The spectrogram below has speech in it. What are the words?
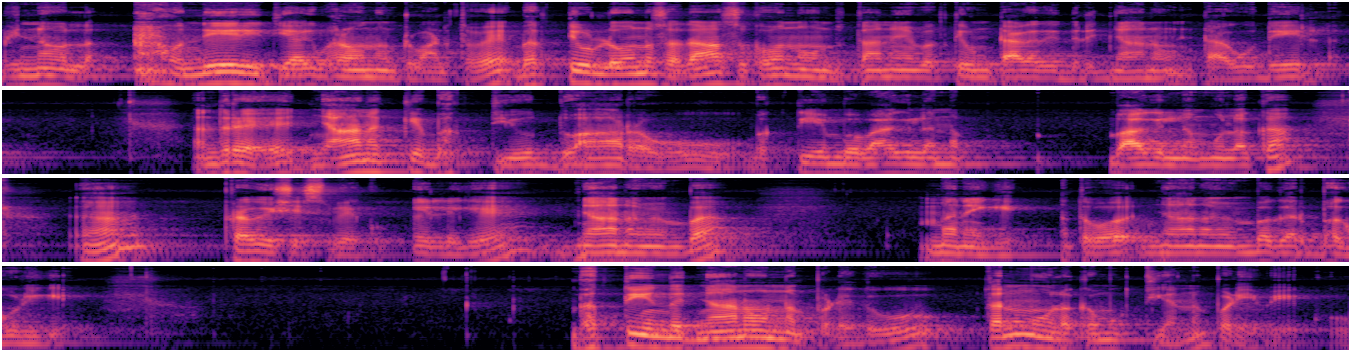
ಭಿನ್ನವಲ್ಲ. ಒಂದೇ ರೀತಿಯಾಗಿ ಫಲವನ್ನು ಉಂಟು ಮಾಡ್ತವೆ ಭಕ್ತಿ ಉಳ್ಳವನು ಸದಾ ಸುಖವನ್ನು ಹೊಂದುತ್ತಾನೆ. ಭಕ್ತಿ ಉಂಟಾಗದಿದ್ದರೆ ಜ್ಞಾನ ಉಂಟಾಗುವುದೇ ಇಲ್ಲ. ಅಂದರೆ ಜ್ಞಾನಕ್ಕೆ ಭಕ್ತಿಯು ದ್ವಾರವು. ಭಕ್ತಿ ಎಂಬ ಬಾಗಿಲನ್ನು, ಬಾಗಿಲಿನ ಮೂಲಕ ಪ್ರವೇಶಿಸಬೇಕು. ಇಲ್ಲಿಗೆ ಜ್ಞಾನವೆಂಬ ಮನೆಗೆ ಅಥವಾ ಜ್ಞಾನವೆಂಬ ಗರ್ಭಗುಡಿಗೆ. ಭಕ್ತಿಯಿಂದ ಜ್ಞಾನವನ್ನು ಪಡೆದು ತನ್ಮೂಲಕ ಮುಕ್ತಿಯನ್ನು ಪಡೆಯಬೇಕು.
